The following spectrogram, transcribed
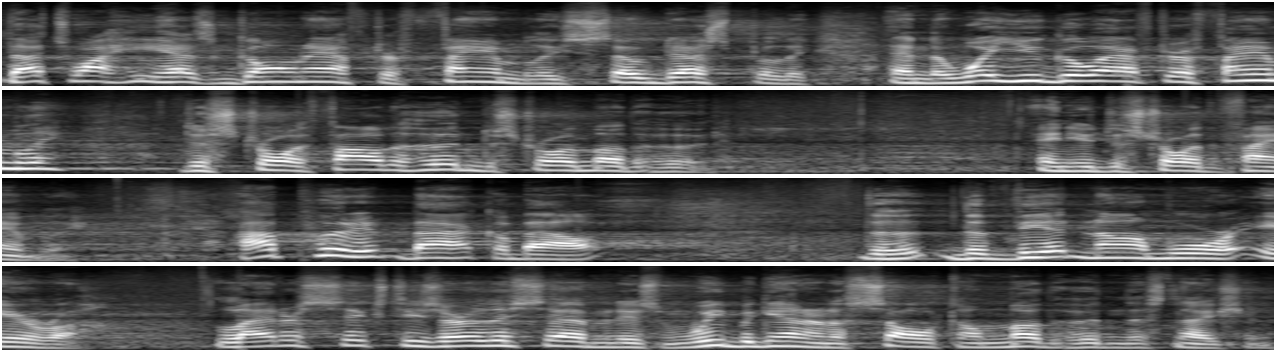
That's why he has gone after families so desperately. And the way you go after a family, destroy fatherhood and destroy motherhood. And you destroy the family. I put it back about the, the Vietnam War era, latter 60s, early 70s, when we began an assault on motherhood in this nation.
